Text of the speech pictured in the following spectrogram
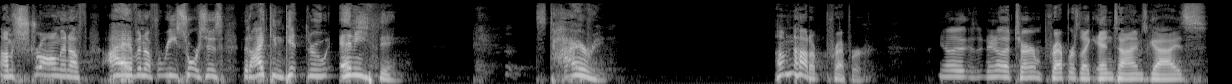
I'm strong enough, I have enough resources that I can get through anything. It's tiring. I'm not a prepper. You know, you know that term, preppers like end times guys?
